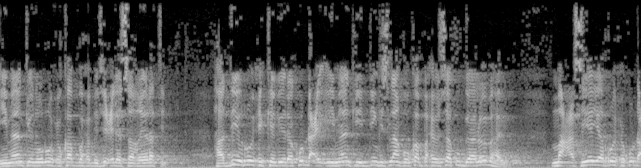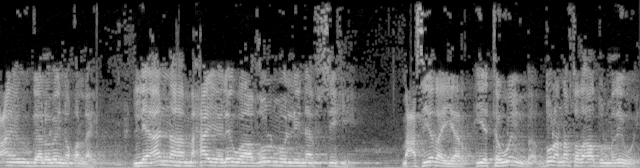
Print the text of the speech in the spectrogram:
iimaanka inuu ruuxu ka baxo بفicli صغيiرaةi haddii ruuxii kabiira ku dhacay iimaankii diinka iسlamka uu ka baxayo saa ku gaaloobahayo macصiyo yar ruuxu ku dhacana inuu gaaloobay noqon lahay لأنaha maxaa yeelay waa ظulم لنفسihi macsiyada yar iyo taweynba dulan naftooda aad dulmaday wey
